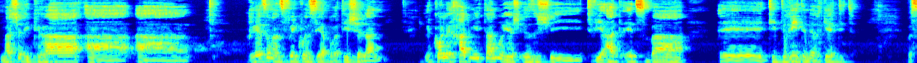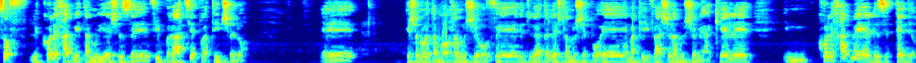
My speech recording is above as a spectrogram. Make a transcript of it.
מה שנקרא ה-resonance frequency הפרטי שלנו. לכל אחד מאיתנו יש איזושהי טביעת אצבע אה, תדרית אנרגטית. בסוף לכל אחד מאיתנו יש איזו ויברציה פרטית שלו. יש לנו את המוח שלנו שעובד, את הלב שלנו שפועם, הקיבה שלנו שמעכלת, עם כל אחד מאלה זה תדר,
